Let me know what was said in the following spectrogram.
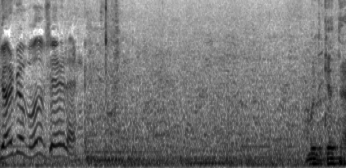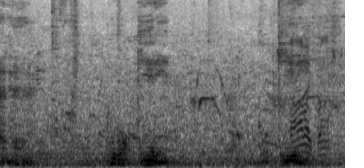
Görmüyor mu oğlum şey öyle. Really get that. I'm gonna get it. Bana bak bana.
